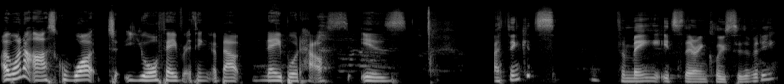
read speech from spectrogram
I want to ask what your favorite thing about Neighbourhood House is. I think it's for me, it's their inclusivity.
